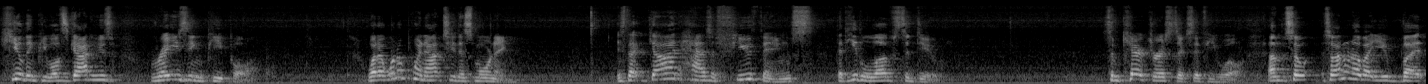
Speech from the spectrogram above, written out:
healing people, it's God who's raising people. What I want to point out to you this morning is that God has a few things that He loves to do. Some characteristics, if you will. Um, so, so I don't know about you, but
